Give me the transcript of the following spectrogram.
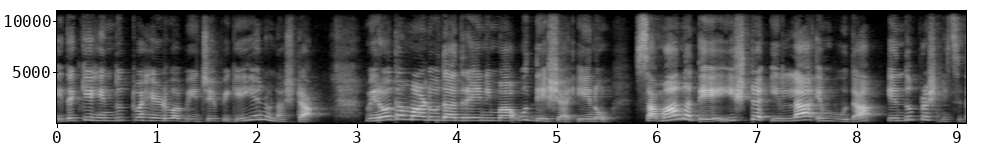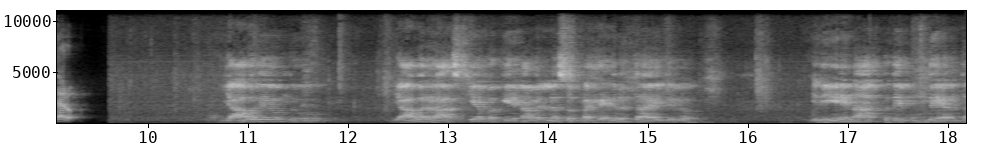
ಇದಕ್ಕೆ ಹಿಂದುತ್ವ ಹೇಳುವ ಬಿಜೆಪಿಗೆ ಏನು ನಷ್ಟ? ವಿರೋಧ ಮಾಡುವುದಾದರೆ ನಿಮ್ಮ ಉದ್ದೇಶ ಏನು? ಸಮಾನತೆ ಇಷ್ಟ ಇಲ್ಲ ಎಂಬುದಾ ಎಂದು ಪ್ರಶ್ನಿಸಿದರು. ಯಾವುದೇ ಒಂದು, ಯಾವ ರಾಜಕೀಯ ಬಗ್ಗೆ ನಾವೆಲ್ಲ ಸ್ವಲ್ಪ ಹೆದರ್ತಾ ಇದ್ದೀವೋ, ಇದು ಏನಾಗ್ತದೆ ಮುಂದೆ ಅಂತ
